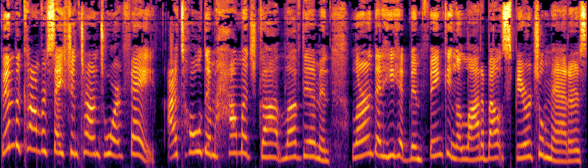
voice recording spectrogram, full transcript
Then the conversation turned toward faith. I told him how much God loved him and learned that he had been thinking a lot about spiritual matters.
